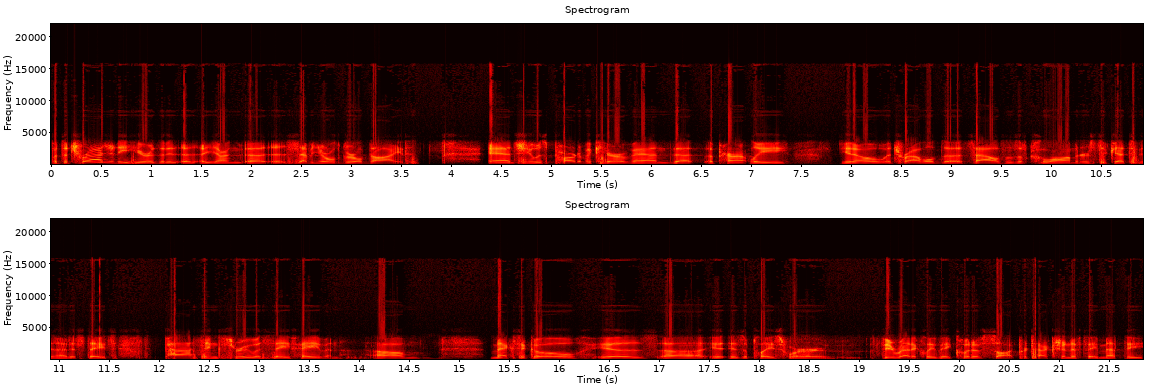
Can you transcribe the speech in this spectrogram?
But the tragedy here is that a, a young, uh, seven-year-old girl died, and she was part of a caravan that apparently you know, traveled uh, thousands of kilometers to get to the United States, passing through a safe haven. Um, Mexico is uh, is a place where theoretically they could have sought protection if they met the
